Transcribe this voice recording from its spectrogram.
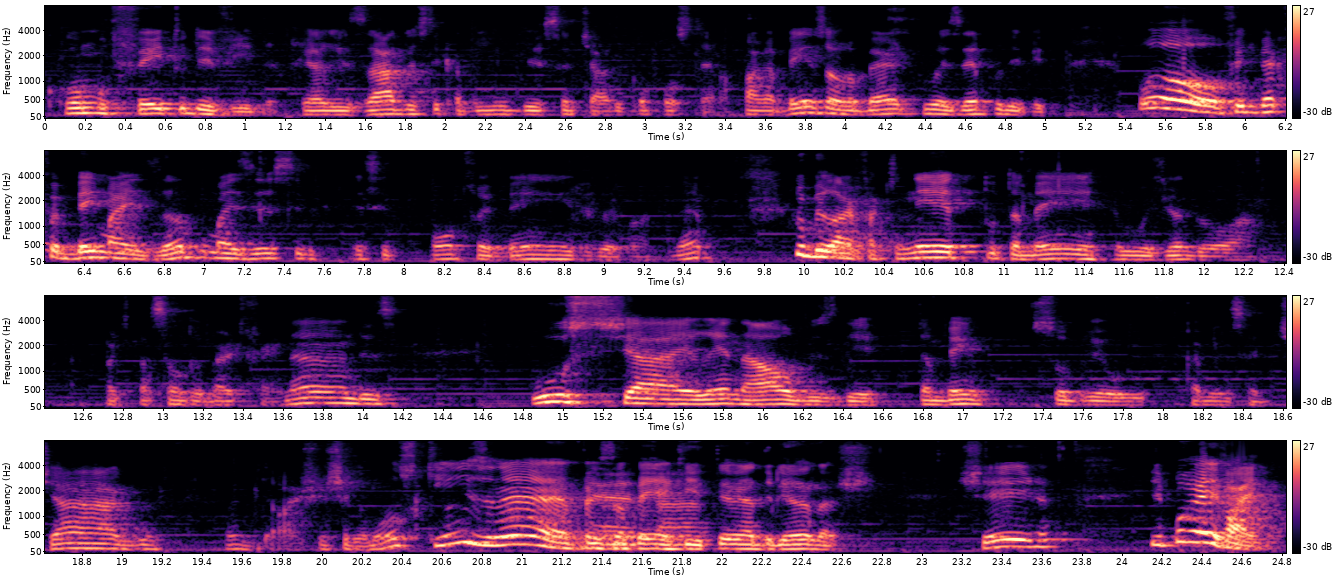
como feito de vida, realizado esse caminho de Santiago de Compostela. Parabéns ao Roberto, o exemplo de vida. o feedback foi bem mais amplo, mas esse, esse ponto foi bem relevante, né? Rubilar Fatineto também elogiando a participação do Roberto Fernandes. Lúcia Helena Alves de, também sobre o caminho de Santiago. Acho que chegamos aos 15, né? Pensa é, bem tá. aqui, tem a Adriana Cheira. E por aí vai.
